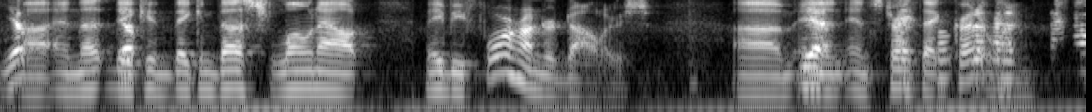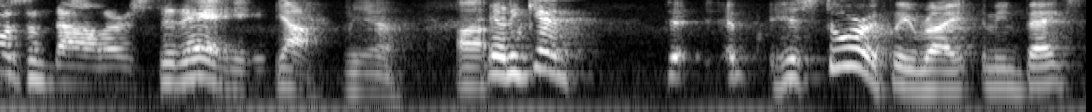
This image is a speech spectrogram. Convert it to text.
Yep. uh, and that they Yep. can they can thus loan out maybe four hundred dollars um, Yeah. and, and start that credit line. thousand dollars today. Yeah, Yeah, Uh, and again, the, historically, right? I mean, banks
